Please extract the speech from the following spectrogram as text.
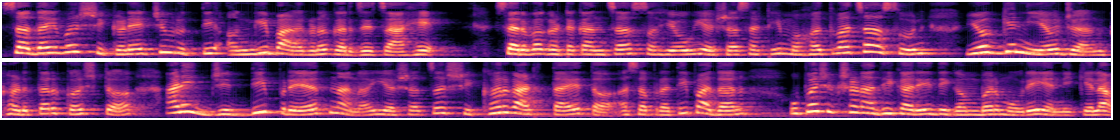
सदैव शिकण्याची वृत्ती अंगी बाळगणं गरजेचं आहे. सर्व घटकांचा सहयोग यशासाठी महत्त्वाचा असून योग्य नियोजन खडतर कष्ट आणि जिद्दी प्रयत्नानं यशाचं शिखर गाठता येतं असं प्रतिपादन उपशिक्षणाधिकारी दिगंबर मोरे यांनी केला.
